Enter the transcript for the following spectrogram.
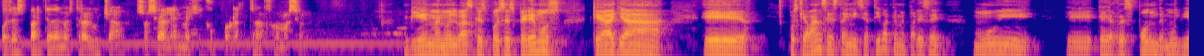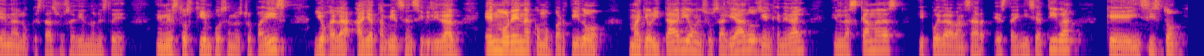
pues es parte de nuestra lucha social en México por la transformación. Bien, Manuel Vázquez, pues esperemos que haya, eh, pues que avance esta iniciativa que me parece muy, eh, que responde muy bien a lo que está sucediendo en, este, en estos tiempos en nuestro país y ojalá haya también sensibilidad en Morena como partido mayoritario, en sus aliados y en general en las cámaras y pueda avanzar esta iniciativa que, insisto,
